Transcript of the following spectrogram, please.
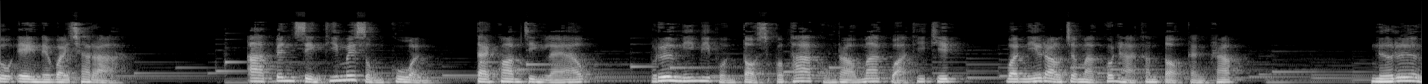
ตัวเองในวัยชรา อาจเป็นสิ่งที่ไม่สมควร แต่ความจริงแล้ว เรื่องนี้มีผลต่อสุขภาพของเรามากกว่าที่คิด วันนี้เราจะมาค้นหาคำตอบกันครับ เนื้อเรื่อง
